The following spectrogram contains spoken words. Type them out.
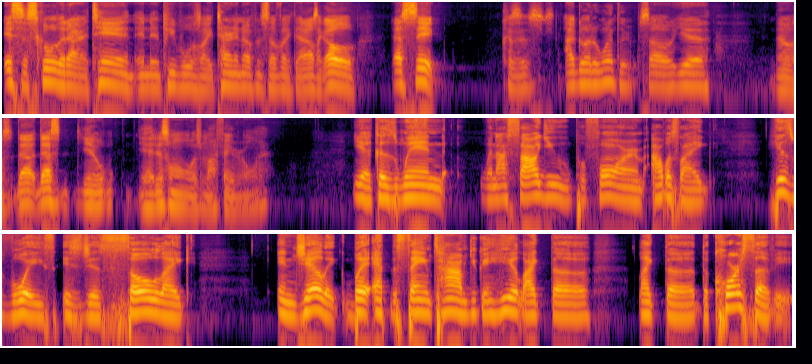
it's a school that I attend, and then people was like turning up and stuff like that. I was like, oh, that's sick, cause it's I go to Winthrop, so yeah, that was that that's you know yeah, this one was my favorite one. Yeah, because when when I saw you perform, I was like, his voice is just so like angelic, but at the same time, you can hear like the like the the course of it,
